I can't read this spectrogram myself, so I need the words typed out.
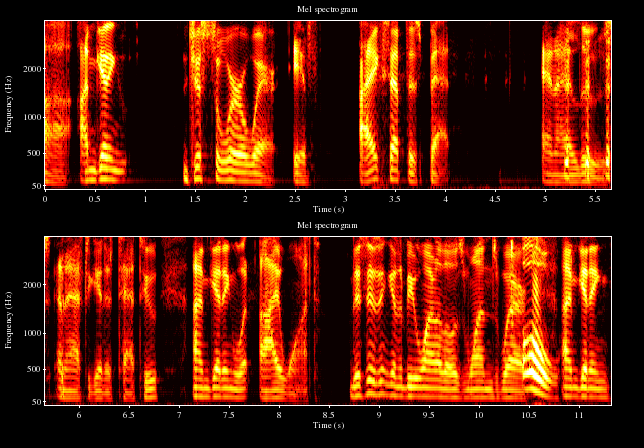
Uh, I'm getting, just so we're aware, if I accept this bet and I lose and I have to get a tattoo, I'm getting what I want. This isn't going to be one of those ones where Oh. I'm getting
